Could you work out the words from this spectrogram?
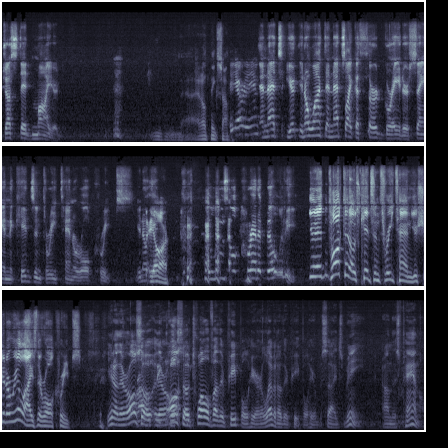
just admired. I don't think so. He already answered. And that's you, you know what? Then that's like a third grader saying the kids in 310 are all creeps. You know, They are. you lose all credibility. You didn't talk to those kids in 310. You should have realized they're all creeps. You know, there are also Probably there are more. also twelve other people here, eleven other people here besides me on this panel,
